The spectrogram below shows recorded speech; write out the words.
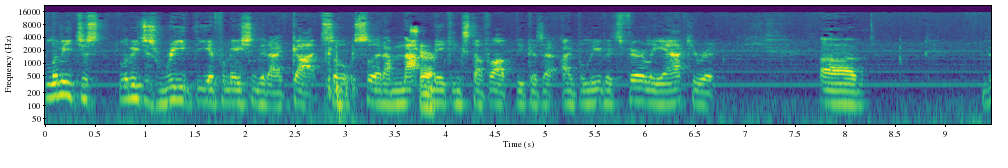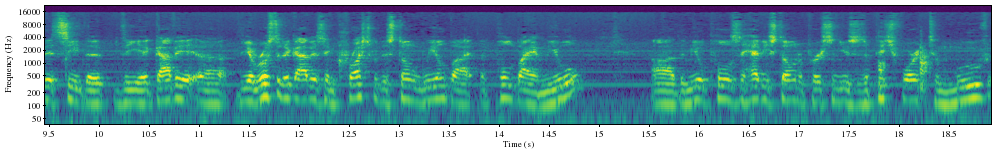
let me just let me just read the information that I've got, so so that I'm not Sure. making stuff up because I, I believe it's fairly accurate. Uh, let's see the the agave uh, the roasted agave is then crushed with a stone wheel by uh, pulled by a mule. Uh, the mule pulls the heavy stone. A person uses a pitchfork to move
